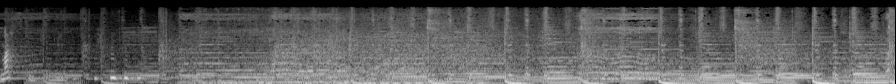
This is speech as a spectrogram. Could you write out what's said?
mach's gut, ihr Lieben. Stop.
